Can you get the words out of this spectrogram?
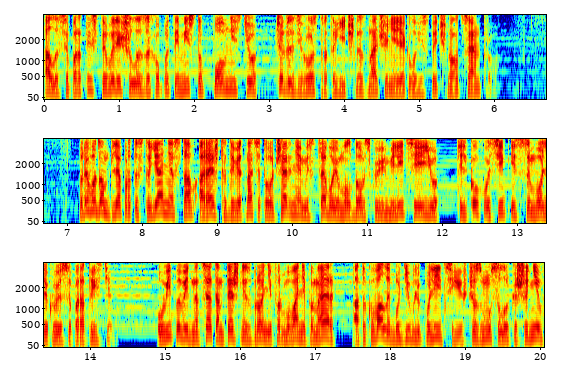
але сепаратисти вирішили захопити місто повністю через його стратегічне значення як логістичного центру. Приводом для протистояння став арешт 19 червня місцевою молдовською міліцією кількох осіб із символікою сепаратистів. У відповідь на це тамтешні збройні формування ПМР атакували будівлю поліції, що змусило Кишинів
